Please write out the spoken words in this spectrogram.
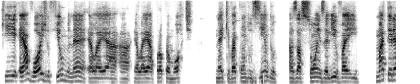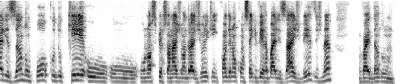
que é a voz do filme, né? Ela é a, a ela é a própria morte, né? Que vai conduzindo as ações ali, vai materializando um pouco do que o, o, o nosso personagem, o Andrade Júnior, King Kong, não consegue verbalizar às vezes, né? Vai dando um,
